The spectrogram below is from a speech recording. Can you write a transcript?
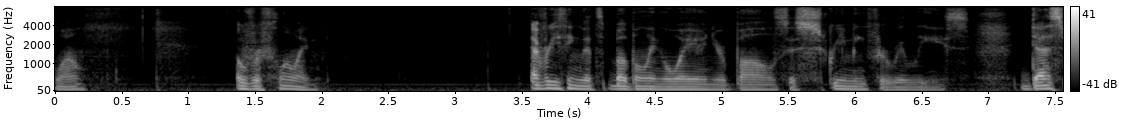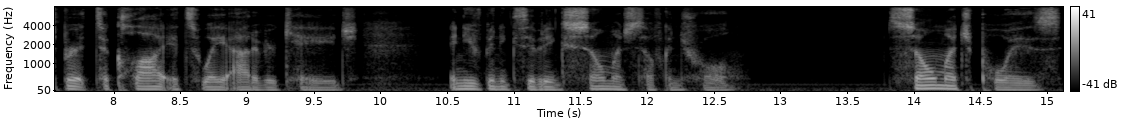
well, overflowing. Everything that's bubbling away in your balls is screaming for release, desperate to claw its way out of your cage, and you've been exhibiting so much self control, so much poise,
